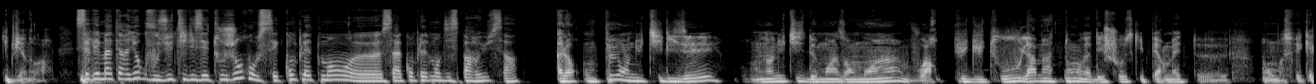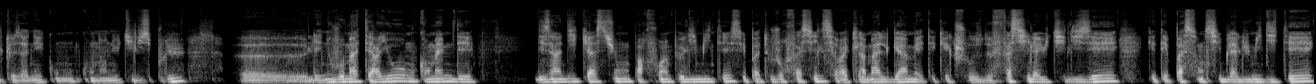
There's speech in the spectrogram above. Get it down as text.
qui devient noir. C'est des matériaux que vous utilisez toujours ou c'est complètement, euh, ça a complètement disparu ça? Alors, on peut en utiliser, on en utilise de moins en moins, voire plus du tout. Là maintenant, on a des choses qui permettent. Euh, non, ça fait quelques années qu'on n'en utilise plus. Euh, les nouveaux matériaux ont quand même des, des indications parfois un peu limitées. C'est pas toujours facile. C'est vrai que l'amalgame était quelque chose de facile à utiliser, qui n'était pas sensible à l'humidité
